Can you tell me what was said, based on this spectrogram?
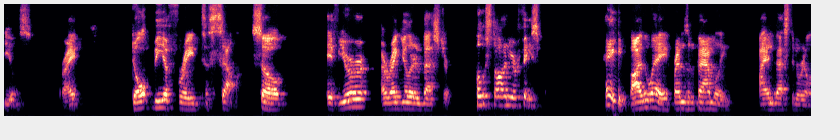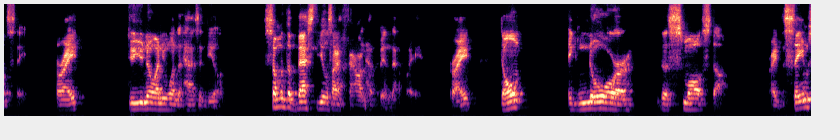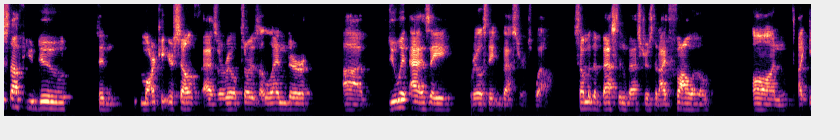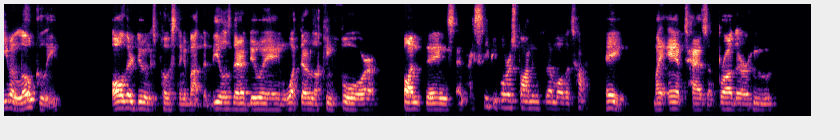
deals, right? Don't be afraid to sell. So if you're a regular investor, post on your Facebook. Hey, by the way, friends and family, I invest in real estate. All right. Do you know anyone that has a deal? Some of the best deals I found have been that way, right? Don't ignore the small stuff, right? The same stuff you do to market yourself as a realtor, as a lender, uh, do it as a real estate investor as well. Some of the best investors that I follow on, like even locally, all they're doing is posting about the deals they're doing, what they're looking for, fun things. And I see people responding to them all the time. Hey, my aunt has a brother who,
